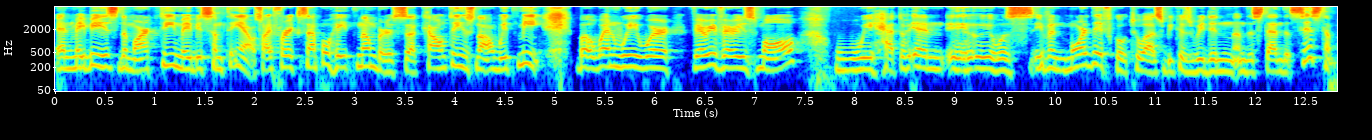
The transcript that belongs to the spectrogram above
and maybe it's the marketing, maybe something else. I, for example, hate numbers. Accounting is not with me. But when we were very, very small, we had to, and it, it was even more difficult to us because we didn't understand the system.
